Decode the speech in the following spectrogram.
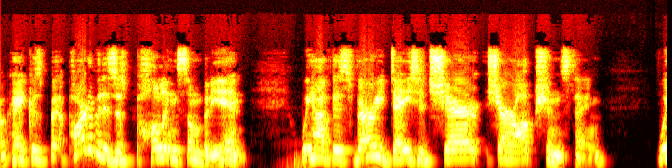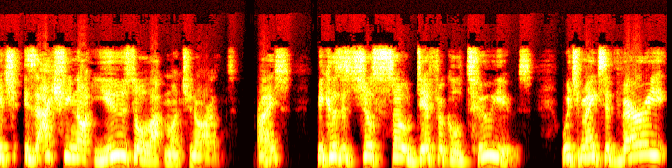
okay, because part of it is just pulling somebody in. We have this very dated share share options thing, which is actually not used all that much in Ireland, right? Because it's just so difficult to use, which makes it very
